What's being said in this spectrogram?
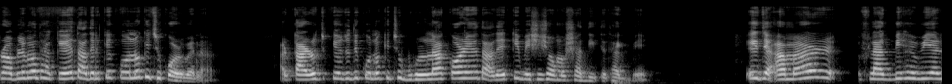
প্রবলেমও থাকে, তাদেরকে কোনো কিছু করবে না। আর কারও কেউ যদি কোনো কিছু ভুল না করে, তাদেরকে বেশি সমস্যা দিতে থাকবে। এই যে আমার ফ্ল্যাগ বিহেভিয়ার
